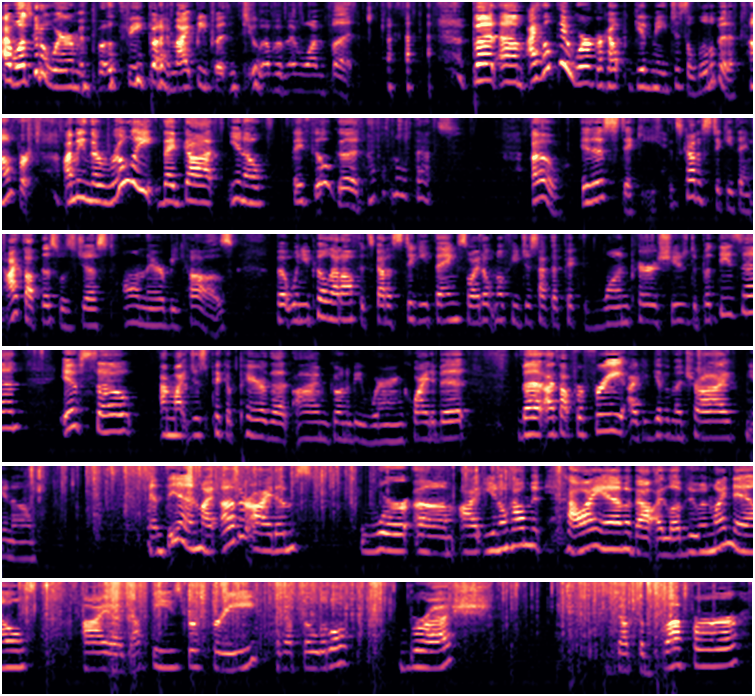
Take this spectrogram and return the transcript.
I was going to wear them in both feet, but I might be putting two of them in one foot. But um, I hope they work or help give me just a little bit of comfort. I mean, they're really, they've got, you know, they feel good. I don't know if that's, oh, it is sticky. It's got a sticky thing. I thought this was just on there because, but when you peel that off, it's got a sticky thing. So I don't know if you just have to pick one pair of shoes to put these in. If so, I might just pick a pair that I'm going to be wearing quite a bit. But I thought for free, I could give them a try, you know. And then my other items were, um, I, you know how, how I am about, I love doing my nails. I uh, got these for free. I got the little brush. Got the buffer.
